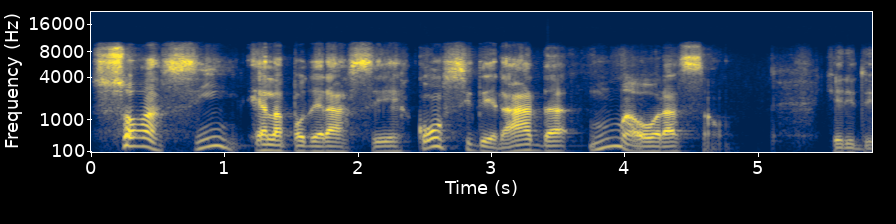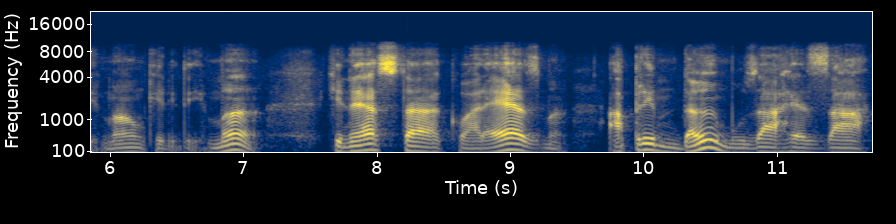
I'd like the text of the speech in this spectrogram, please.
Só assim ela poderá ser considerada uma oração. Querido irmão, querida irmã, que nesta quaresma aprendamos a rezar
